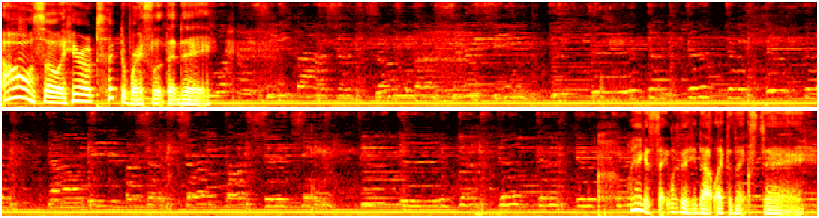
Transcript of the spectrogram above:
Oh, so a hero took the bracelet that day. Well, I guess technically he died like the next day.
